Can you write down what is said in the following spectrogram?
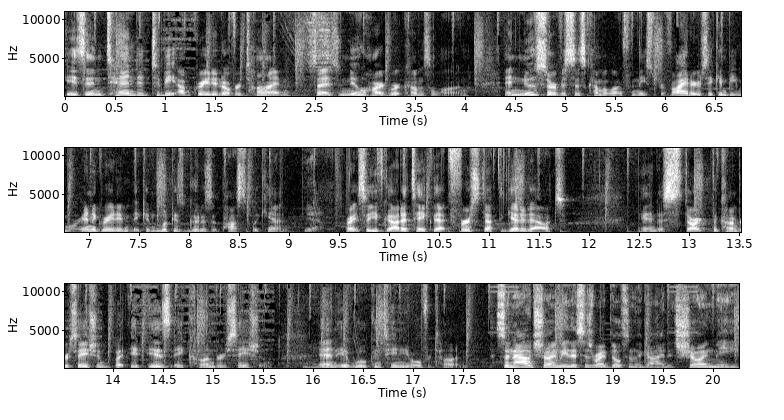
is intended to be upgraded over time. So as new hardware comes along and new services come along from these providers, it can be more integrated and it can look as good as it possibly can. Yeah. Right. So you've got to take that first step to get it out and to start the conversation, but it is a conversation mm -hmm. and it will continue over time. So now it's showing me, this is right built in the guide, it's showing me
